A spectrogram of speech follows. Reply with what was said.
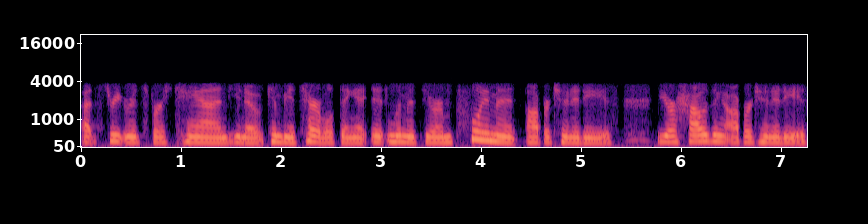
at Street Roots firsthand, you know, it can be a terrible thing. It, it limits your employment opportunities, your housing opportunities.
